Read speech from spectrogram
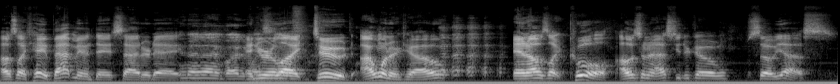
I was like, "Hey, Batman Day is Saturday," And then I invited. and you were like, "Dude, I want to go," and I was like, "Cool." I was gonna ask you to go, so yes,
